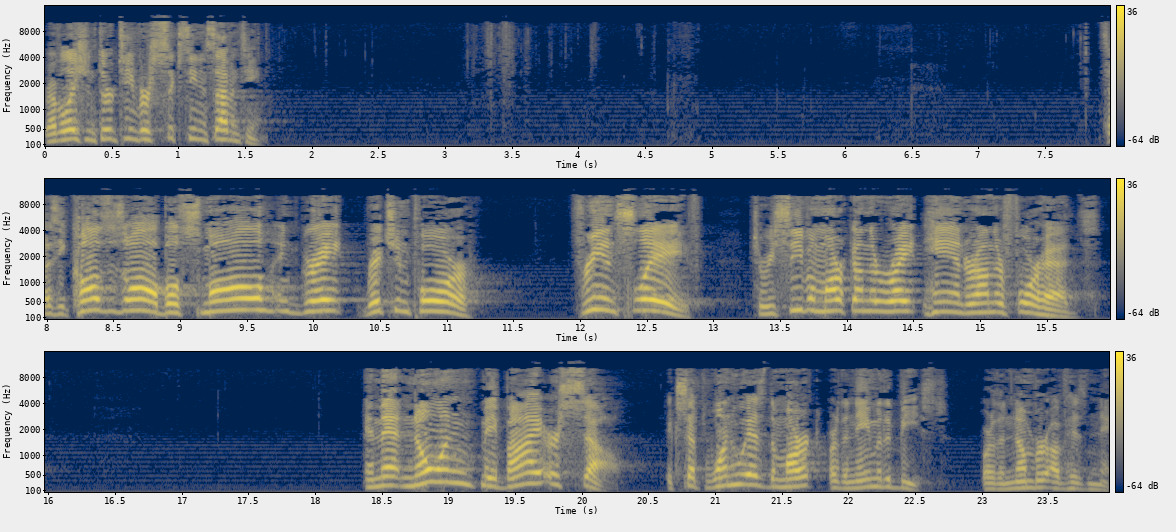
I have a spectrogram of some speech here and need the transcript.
Revelation 13, verse 16 and 17. Says, He causes all, both small and great, rich and poor, free and slave, to receive a mark on their right hand or on their foreheads, and that no one may buy or sell except one who has the mark or the name of the beast or the number of his name.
